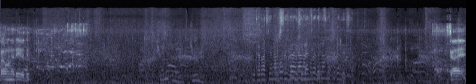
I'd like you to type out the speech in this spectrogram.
Va un herido, tío. Encarnación alborada de vigilancia de la naturaleza. Cae, ¿eh?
